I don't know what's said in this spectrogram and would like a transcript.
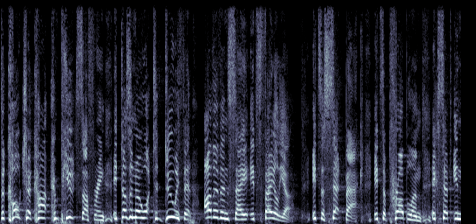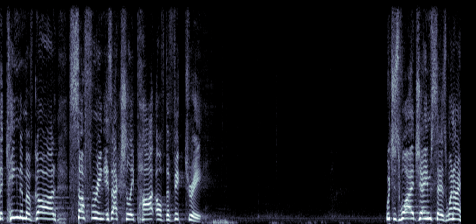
The culture can't compute suffering. It doesn't know what to do with it other than say it's failure. It's a setback. It's a problem. Except in the kingdom of God, suffering is actually part of the victory. Which is why James says, when I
